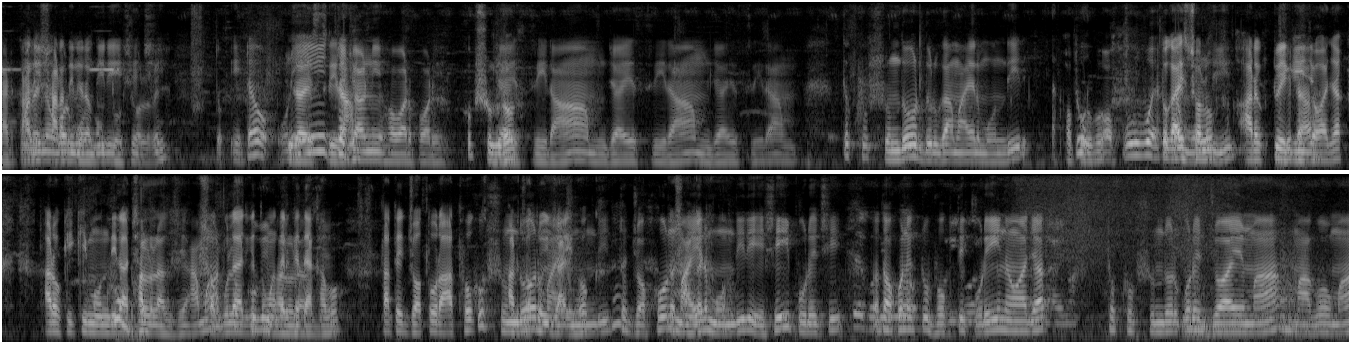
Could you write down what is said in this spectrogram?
আর কালীনগর সারাদিন এরকম মন্দিরে tour এসেছি চলবে। তো এটাও জয় অনেকটা। জার্নি হওয়ার পরে খুব সুন্দর জয় শ্রীরাম জয় শ্রীরাম জয় শ্রীরাম তো খুব সুন্দর দুর্গা মায়ের মন্দির অপূর্ব। অপূর্ব তো গাইজ চলো আর একটু এগিয়ে যাওয়া যাক। আরও কি কি মন্দির আছে। ভালো লাগছে। আমার সবগুলো আজকে তোমাদেরকে দেখাবো। তাতে যত রাত হোক খুব সুন্দর যাই হোক তো যখন মায়ের মন্দিরে এসেই পড়েছি তো তখন একটু ভক্তি করেই নেওয়া যাক। তো খুব সুন্দর করে জয় মা মাগো মা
